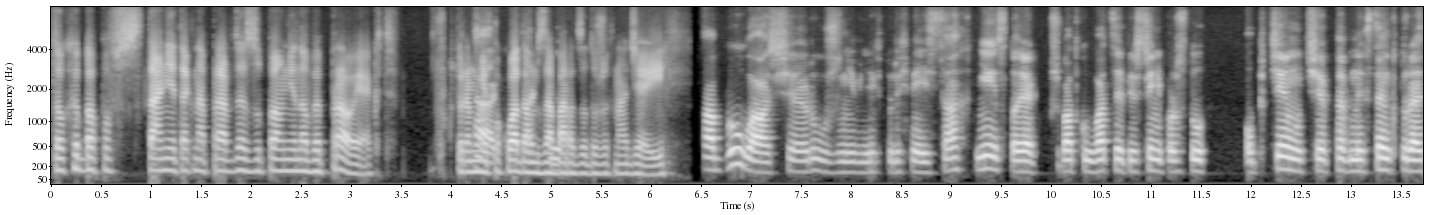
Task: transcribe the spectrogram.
to chyba powstanie tak naprawdę zupełnie nowy projekt, w którym tak, nie pokładam tak, za bardzo dużych nadziei. Fabuła się różni w niektórych miejscach. Nie jest to jak w przypadku Władcy Pierścieni po prostu obcięcie pewnych scen, które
